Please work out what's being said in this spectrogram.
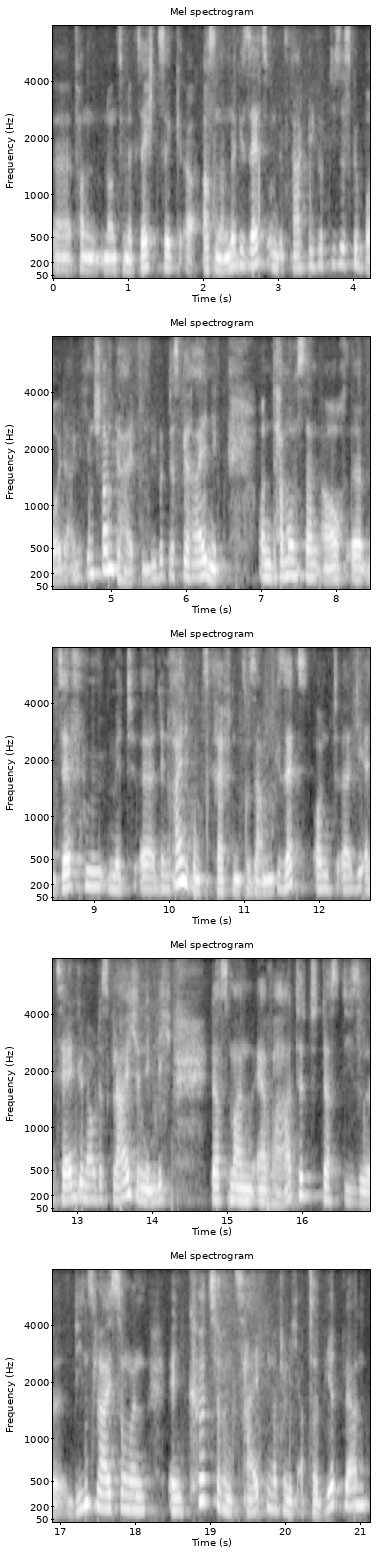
äh, von 1960 äh, auseinandergesetzt und gefragt, wie wird dieses Gebäude eigentlich instand gehalten, wie wird das gereinigt? Und haben uns dann auch äh, sehr früh mit äh, den Reinigungskräften zusammengesetzt und äh, die erzählen genau das Gleiche, nämlich dass man erwartet, dass diese Dienstleistungen in kürzeren Zeiten natürlich absolviert werden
